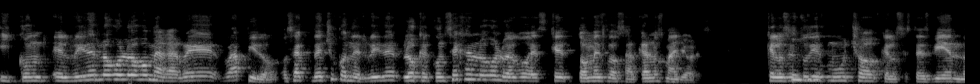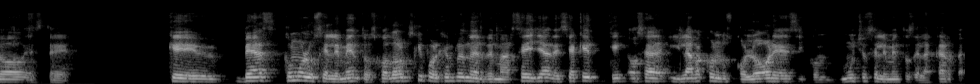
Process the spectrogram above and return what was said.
y con el reader luego, luego me agarré rápido. O sea, de hecho, con el reader, lo que aconsejan luego, luego es que tomes los arcanos mayores que los estudies mucho, que los estés viendo, este, que veas como los elementos. Jodorowsky, por ejemplo, en el de Marsella, decía que, o sea, hilaba con los colores y con muchos elementos de la carta.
